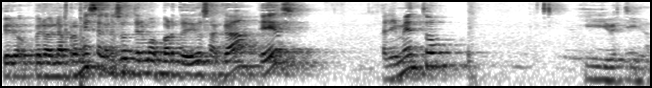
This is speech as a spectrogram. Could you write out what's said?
Pero, pero la promesa que nosotros tenemos parte de Dios acá es alimento y vestido.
